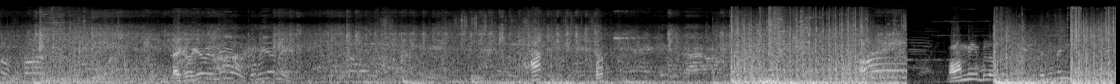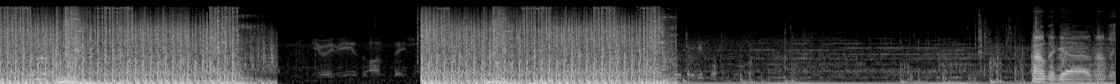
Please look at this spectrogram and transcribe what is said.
the fuck? Hey, come get me, Miguel. Come get me. Mami, belum belum ni. I'm the guys. I'm the.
